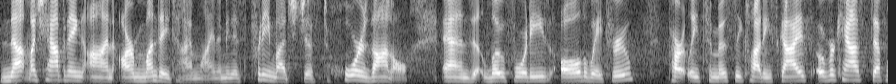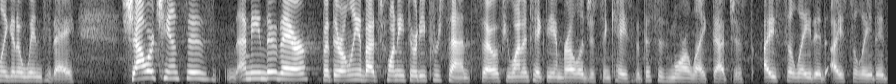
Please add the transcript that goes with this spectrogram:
Not much happening on our Monday timeline. I mean, it's pretty much just horizontal and low 40s all the way through partly to mostly cloudy skies. Overcast, definitely going to win today. Shower chances, I mean, they're there, but they're only about 20, 30%. So if you want to take the umbrella just in case, but this is more like that just isolated, isolated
